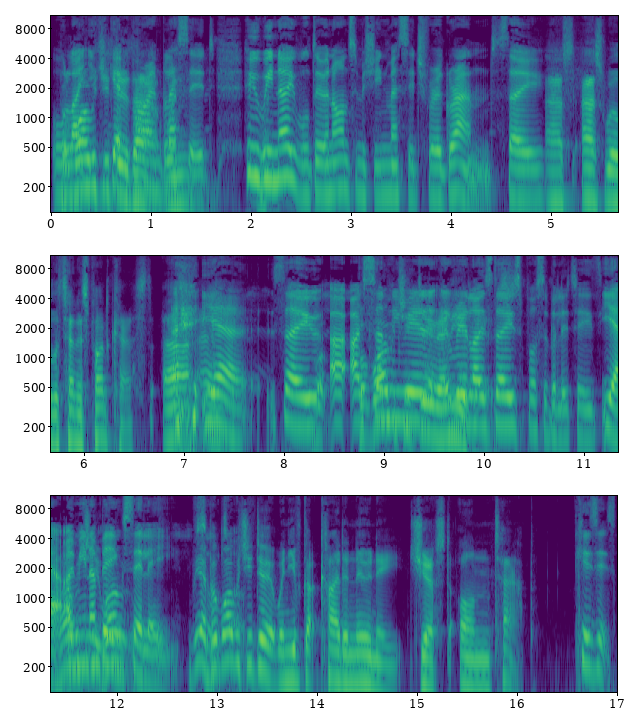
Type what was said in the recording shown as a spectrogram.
Or but like you could you get Brian when, Blessed, who we know will do an answer machine message for a grand. So as as will the tennis podcast. Uh, yeah. So uh, I suddenly rea- realised those possibilities. Yeah. Why I mean, you, I'm being well, silly. Yeah, but why of. would you do it when you've got Kader Nouni just on tap? Because it's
